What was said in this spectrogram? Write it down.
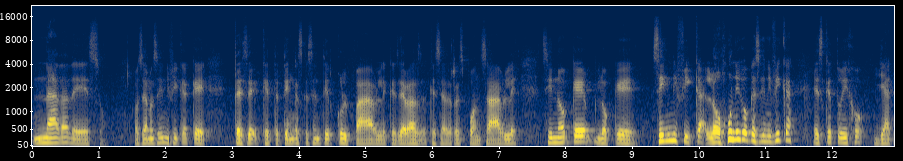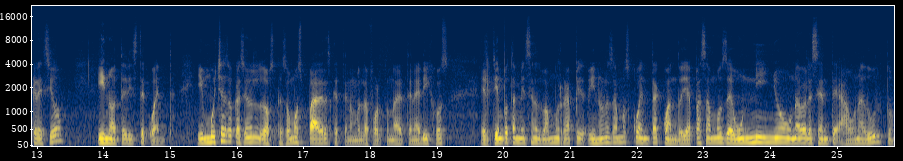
nada de eso. O sea, no significa que te, que te tengas que sentir culpable, que seas, que seas responsable, sino que lo que significa, lo único que significa es que tu hijo ya creció y no te diste cuenta. Y muchas ocasiones los que somos padres, que tenemos la fortuna de tener hijos, el tiempo también se nos va muy rápido y no nos damos cuenta cuando ya pasamos de un niño, un adolescente, a un adulto.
